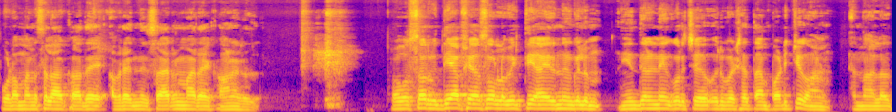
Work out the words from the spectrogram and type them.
കൂടെ മനസ്സിലാക്കാതെ അവരെ നിസ്സാരന്മാരായി കാണരുത്. പ്രൊഫസർ വിദ്യാഭ്യാസമുള്ള വ്യക്തിയായിരുന്നെങ്കിലും നീന്തലിനെക്കുറിച്ച് ഒരു പക്ഷേ താൻ പഠിച്ചു കാണും. എന്നാൽ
